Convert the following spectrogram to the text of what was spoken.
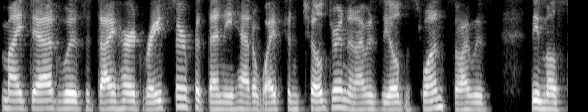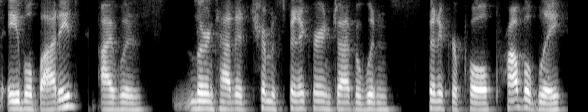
my dad was a diehard racer but then he had a wife and children and i was the oldest one so i was the most able-bodied i was learned how to trim a spinnaker and drive a wooden spinnaker pole probably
